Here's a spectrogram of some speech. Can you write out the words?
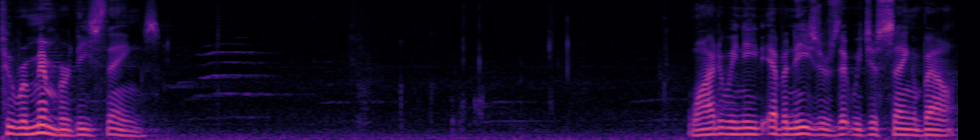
to remember these things. Why do we need Ebenezer's that we just sang about?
